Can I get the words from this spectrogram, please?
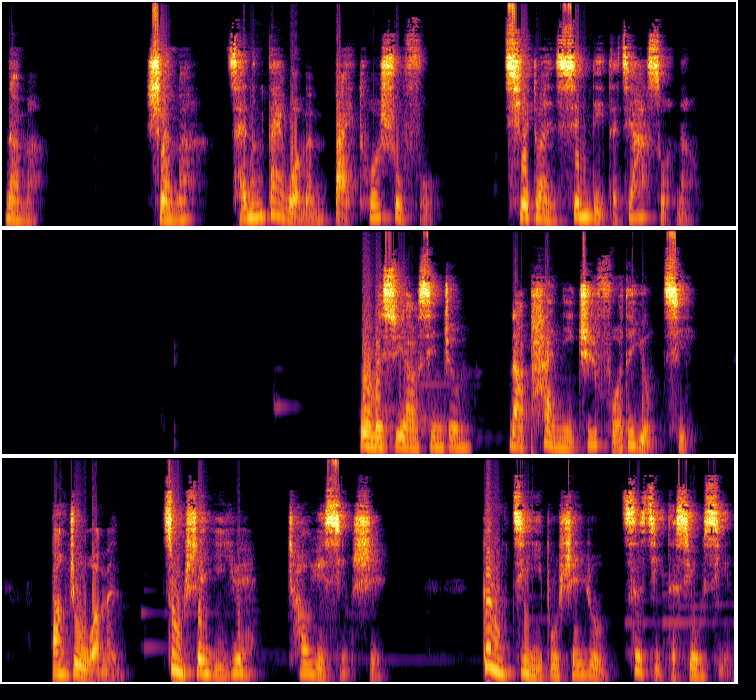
那么，什么才能带我们摆脱束缚，切断心理的枷锁呢？我们需要心中那叛逆之佛的勇气，帮助我们纵身一跃，超越形式，更进一步深入自己的修行，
